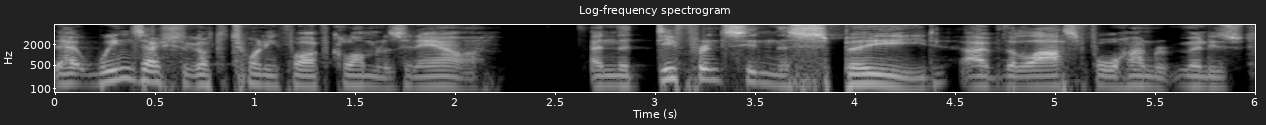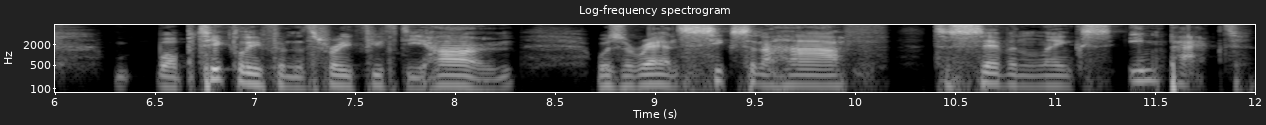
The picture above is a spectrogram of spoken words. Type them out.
that wind's actually got to 25 kilometres an hour. And the difference in the speed over the last 400 metres, well, particularly from the 350 home, was around six and a half to seven lengths impact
